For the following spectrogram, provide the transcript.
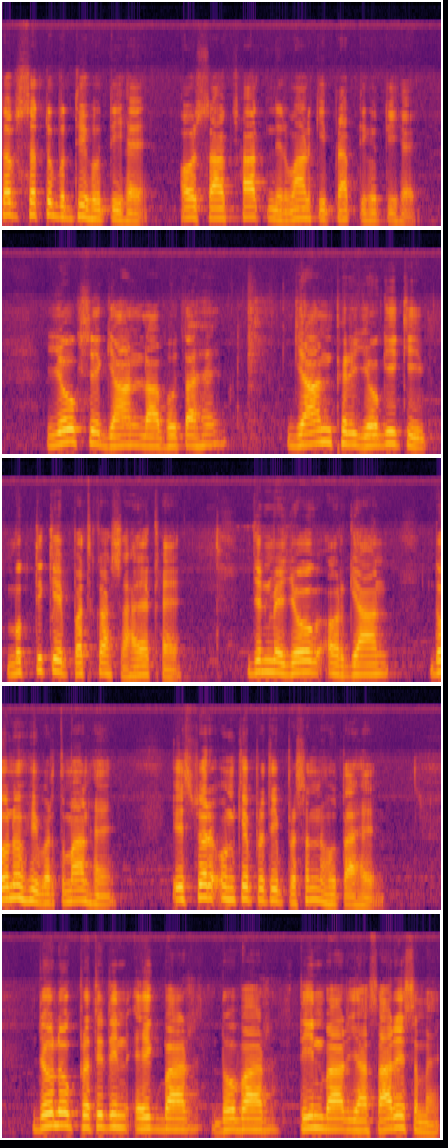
तब सत्व बुद्धि होती है और साक्षात निर्वाण की प्राप्ति होती है। योग से ज्ञान लाभ होता है। ज्ञान फिर योगी की मुक्ति के पथ का सहायक है। जिनमें योग और ज्ञान दोनों ही वर्तमान हैं, ईश्वर उनके प्रति प्रसन्न होता है। जो लोग प्रतिदिन एक बार, दो बार, तीन बार या सारे समय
